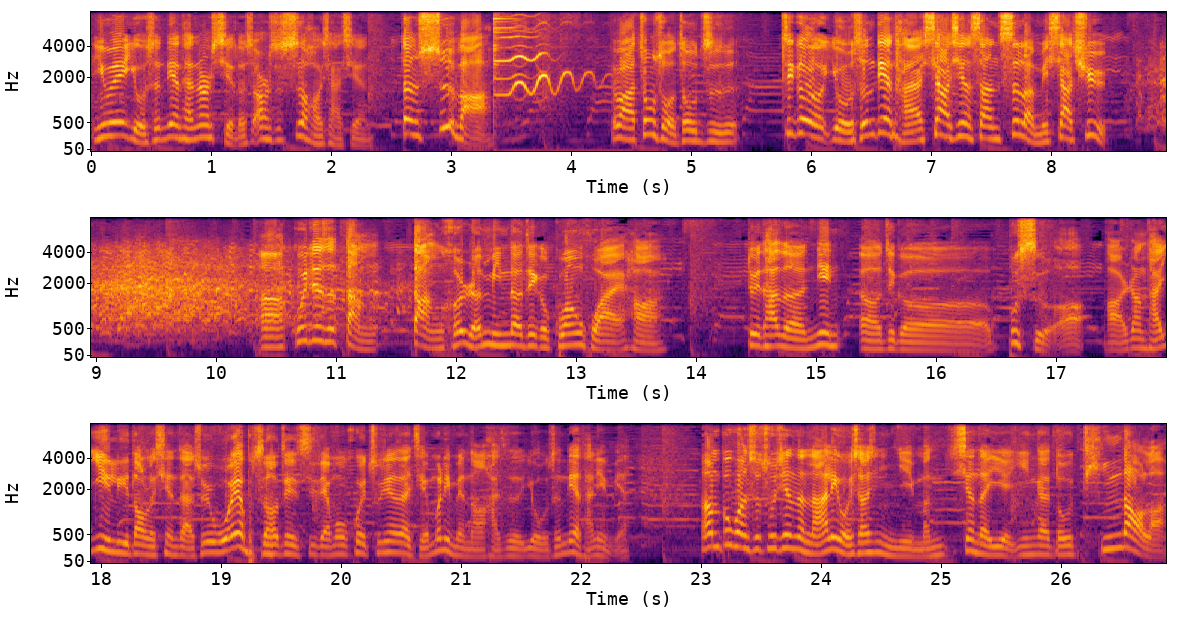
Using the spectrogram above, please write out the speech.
因为有声电台那儿写的是二十四号下线，但是吧，对吧？众所周知，这个有声电台下线三次了没下去。啊，估计是党党和人民的这个关怀哈，对他的念呃这个不舍啊，让他屹立到了现在。所以我也不知道这期节目会出现在节目里面呢，还是有声电台里面。那嗯，不管是出现在哪里，我相信你们现在也应该都听到了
